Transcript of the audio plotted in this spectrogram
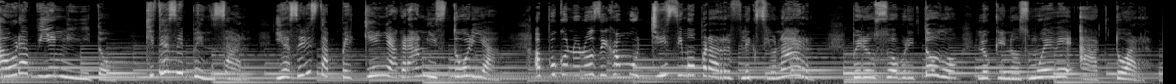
Ahora bien, niñito, ¿qué te hace pensar y hacer esta pequeña gran historia? ¿A poco no nos deja muchísimo para reflexionar? Pero sobre todo lo que nos mueve a actuar.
